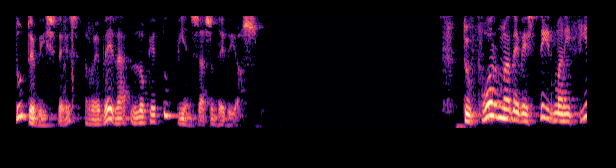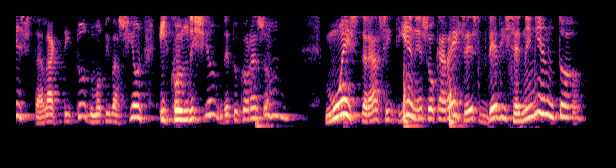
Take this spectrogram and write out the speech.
tú te vistes revela lo que tú piensas de Dios. Tu forma de vestir manifiesta la actitud, motivación y condición de tu corazón. Muestra si tienes o careces de discernimiento.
